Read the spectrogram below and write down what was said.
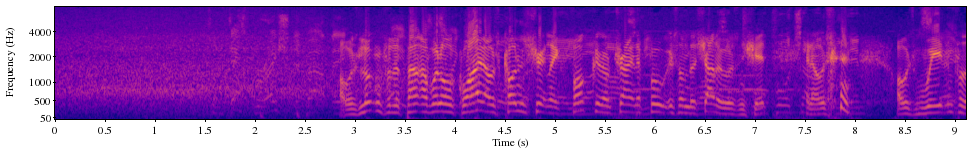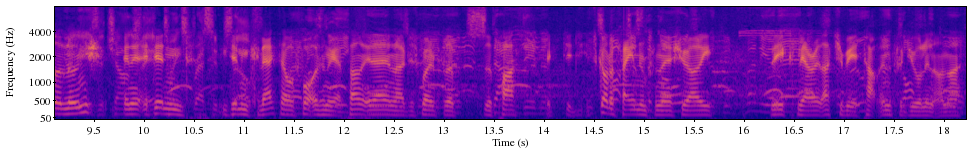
Some desperation about the I was looking for the pen. I went all quiet. I was concentrating like fuck, and I'm trying to focus on the shadows and shit. And I was, I was waiting for the lunge, and it, it didn't, it didn't connect. I thought I was going to get a penalty there, and I just went for the, the pass. It, it's got to find him from there, surely. They clear it. That should be a tap in for Joelinton that.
